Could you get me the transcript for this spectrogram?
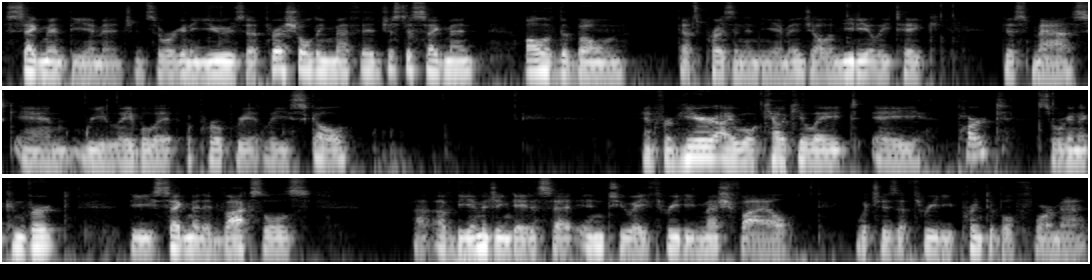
segment the image. And so we're going to use a thresholding method just to segment all of the bone that's present in the image. I'll immediately take this mask and relabel it appropriately skull. And from here, I will calculate a part. So we're going to convert the segmented voxels uh, of the imaging data set into a 3D mesh file, which is a 3D printable format.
